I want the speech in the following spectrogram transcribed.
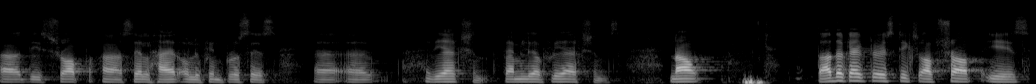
the SHOP shell higher olefin process reaction family of reactions. Now, the other characteristics of SHOP is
